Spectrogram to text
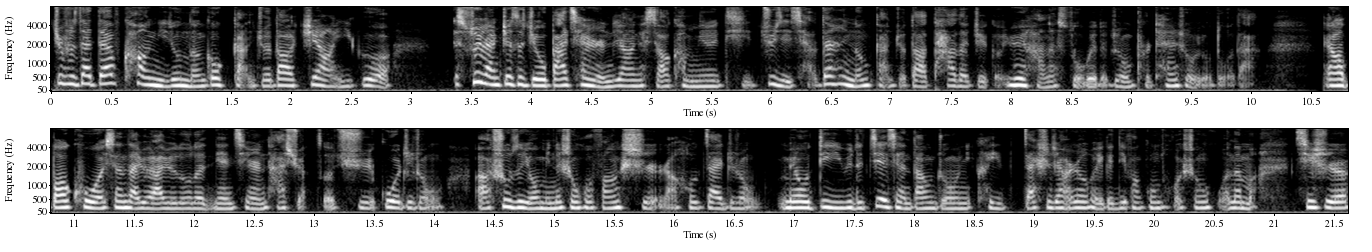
就是在 DevCon，你就能够感觉到这样一个虽然这次只有八千人这样一个小 community 聚集起来，但是你能感觉到它的这个蕴含的所谓的这种 potential 有多大。然后包括现在越来越多的年轻人，他选择去过这种啊数字游民的生活方式，然后在这种没有地域的界限当中，你可以在世界上任何一个地方工作和生活。那么其实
